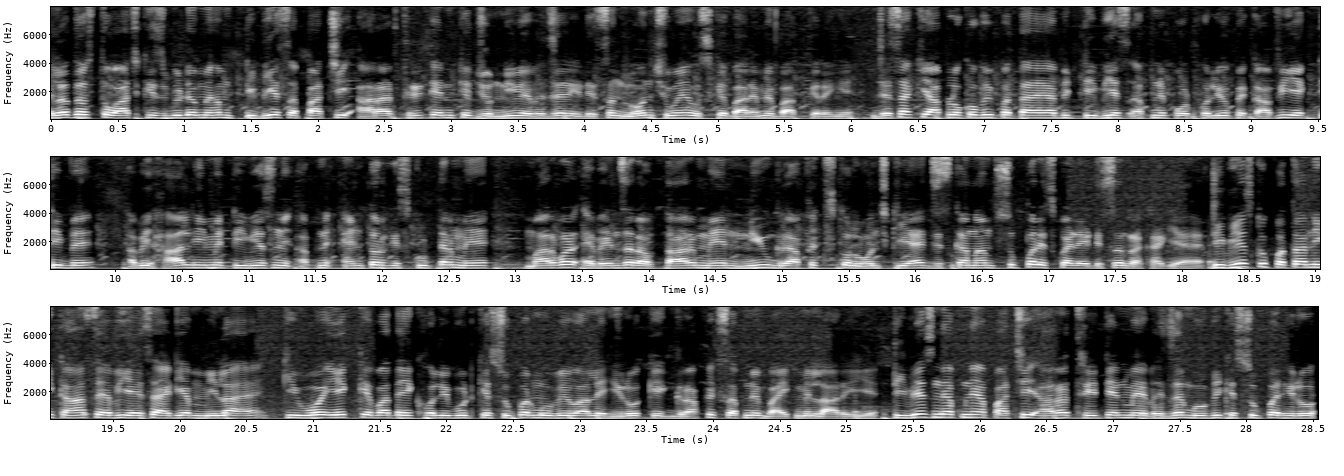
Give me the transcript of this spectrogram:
हेलो दोस्तों, आज की इस वीडियो में हम T V S Apache R R three ten के जो न्यू एवेंजर एडिशन लॉन्च हुए हैं, उसके बारे में बात करेंगे। जैसा कि आप लोग को भी पता है, अभी टी वी एस अपने पोर्टफोलियो पे काफ़ी एक्टिव है। अभी हाल ही में टी वी एस ने अपने एंटोर्क स्कूटर में मार्वल एवेंजर अवतार में न्यू ग्राफिक्स को लॉन्च किया है, जिसका नाम सुपर स्क्वाड एडिशन रखा गया है। टी वी एस को पता नहीं कहाँ से अभी ऐसा आइडिया मिला है कि वो एक के बाद एक हॉलीवुड के सुपर मूवी वाले हीरो के ग्राफिक्स अपने बाइक में ला रही है। टी वी एस ने अपने Apache R R three ten में एवेंजर मूवी के सुपर हीरो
